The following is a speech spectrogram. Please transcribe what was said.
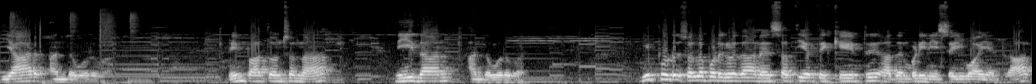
யார் அந்த ஒருவன்? அப்படின்னு பார்த்தோன்னு சொன்னால் நீதான் அந்த ஒருவன். இப்பொழுது சொல்லப்படுகிறதான சத்தியத்தை கேட்டு அதன்படி நீ செய்வாய் என்றால்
